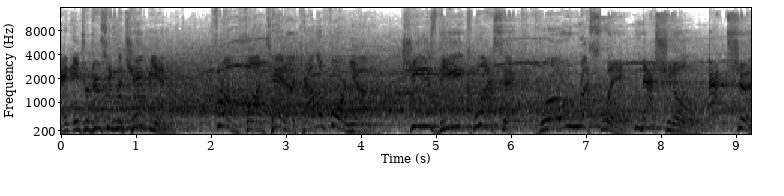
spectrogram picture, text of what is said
And introducing the champion from Fontana, California, she's the classic Pro Wrestling National Action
